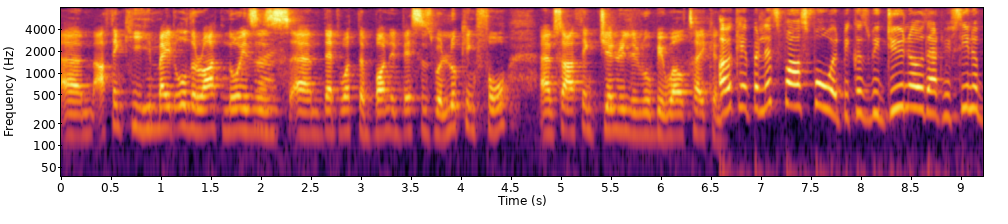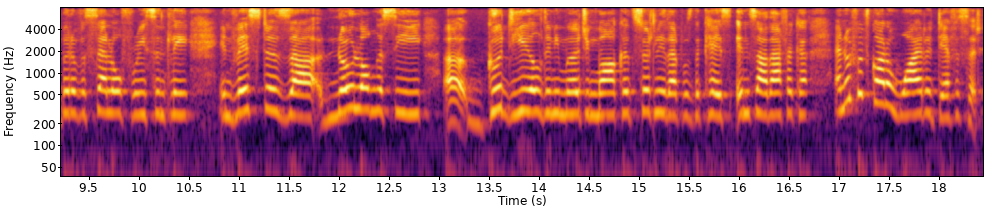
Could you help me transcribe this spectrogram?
Um, I think he, he, made all the right noises right. Um, that what the bond investors were looking for. Um, so I think generally it will be well taken. Okay, but let's fast forward because we do know that we've seen a bit of a sell-off recently. Investors uh, no longer see uh, good yield in emerging markets. Certainly that was the case in South Africa. And if we've got a wider deficit,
